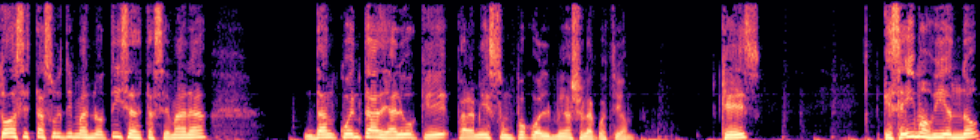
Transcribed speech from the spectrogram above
todas estas últimas noticias de esta semana dan cuenta de algo que para mí es un poco el meollo de la cuestión, que es que seguimos viendo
